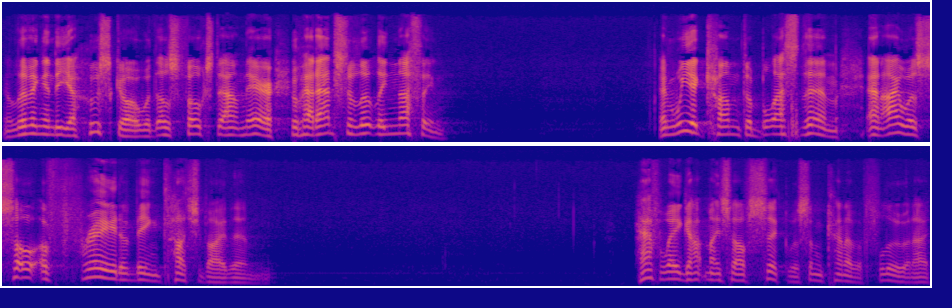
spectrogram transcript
And living in the Ajusco with those folks down there who had absolutely nothing. And we had come to bless them, and I was so afraid of being touched by them. Halfway got myself sick with some kind of a flu, and I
